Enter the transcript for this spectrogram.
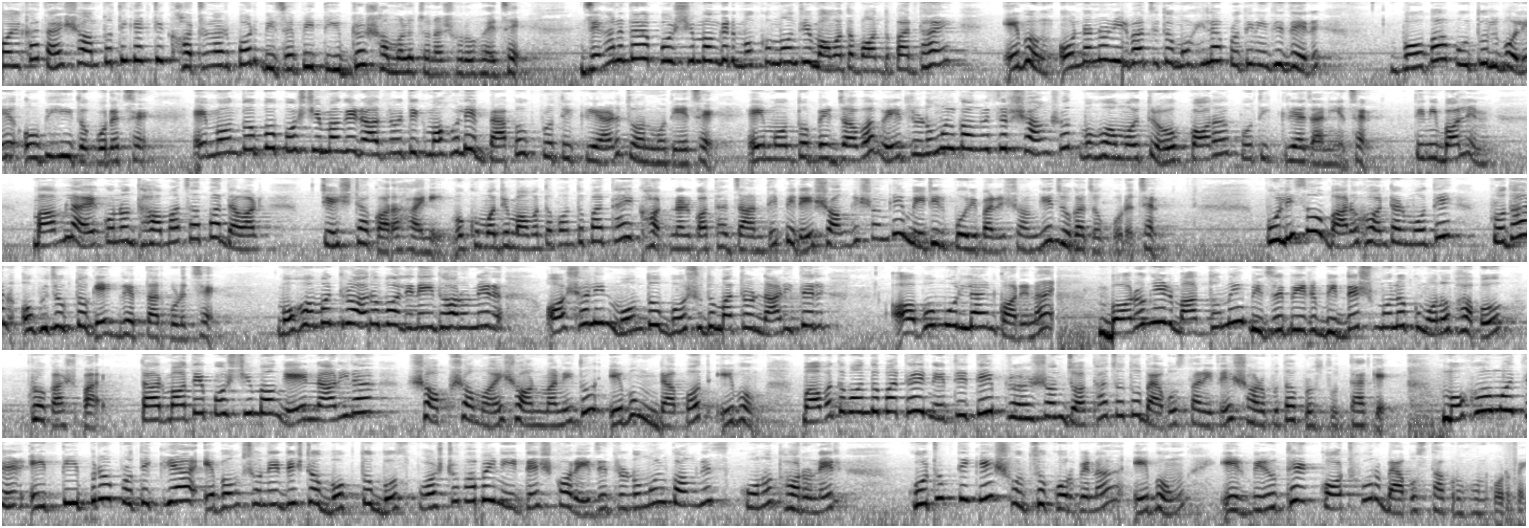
কলকাতায় সাম্প্রতিক একটি ঘটনার পর বিজেপি তীব্র সমালোচনা শুরু হয়েছে, যেখানে তারা পশ্চিমবঙ্গের মুখ্যমন্ত্রী মমতা বন্দ্যোপাধ্যায় এবং অন্যান্য নির্বাচিত মহিলা প্রতিনিধিদের বোবা পুতুল বলে অভিহিত করেছে। এই মন্তব্য পশ্চিমবঙ্গের রাজনৈতিক মহলে ব্যাপক প্রতিক্রিয়ার জন্ম দিয়েছে। এই মন্তব্যের জবাবে তৃণমূল কংগ্রেসের সাংসদ মহুয়া মৈত্র কড়া প্রতিক্রিয়া জানিয়েছেন। তিনি বলেন, মামলায় কোনো ধামাচাপা দেওয়ার চেষ্টা করা হয়নি। মুখ্যমন্ত্রী মমতা বন্দ্যোপাধ্যায় ঘটনার কথা জানতে পেরে সঙ্গে সঙ্গে মেয়েটির পরিবারের সঙ্গে যোগাযোগ করেছেন। পুলিশও বারো ঘণ্টার মধ্যে প্রধান অভিযুক্তকে গ্রেপ্তার করেছে। মোহাম্মদ্র আরও বলেন, এই ধরনের অশালীন মন্তব্য শুধুমাত্র নারীদের অবমূল্যায়ন করে না, বরং এর মাধ্যমে বিজেপির বিদ্বেষমূলক মনোভাবও প্রকাশ পায়। তার মতে পশ্চিমবঙ্গে নারীরা সবসময় সম্মানিত এবং নিরাপদ এবং মমতা বন্দ্যোপাধ্যায়ের নেতৃত্বে প্রশাসন যথাযথ ব্যবস্থা নিতে সর্বদা প্রস্তুত থাকে। মহুয়া মৈত্রের এই তীব্র প্রতিক্রিয়া এবং সুনির্দিষ্ট বক্তব্য স্পষ্টভাবে নির্দেশ করে যে তৃণমূল কংগ্রেস কোনো ধরনের কটূক্তিকে সহ্য করবে না এবং এর বিরুদ্ধে কঠোর ব্যবস্থা গ্রহণ করবে।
